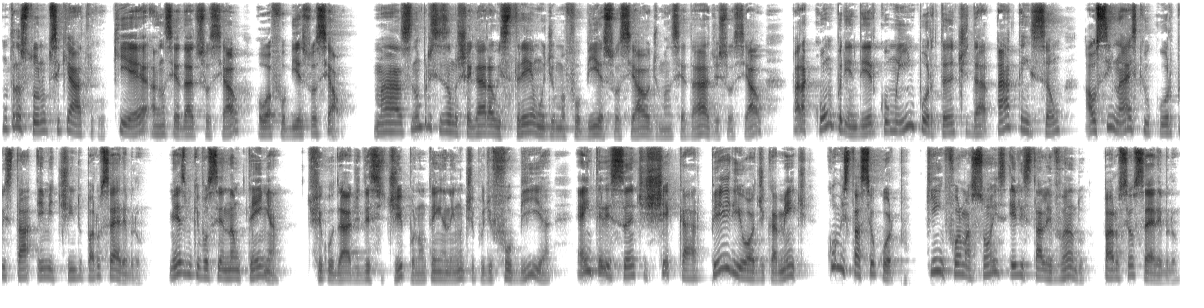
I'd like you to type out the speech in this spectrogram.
um transtorno psiquiátrico, que é a ansiedade social ou a fobia social. Mas não precisamos chegar ao extremo de uma fobia social, de uma ansiedade social, para compreender como é importante dar atenção aos sinais que o corpo está emitindo para o cérebro. Mesmo que você não tenha dificuldade desse tipo, não tenha nenhum tipo de fobia, é interessante checar periodicamente como está seu corpo, que informações ele está levando para o seu cérebro.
